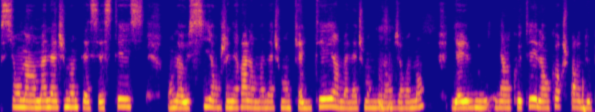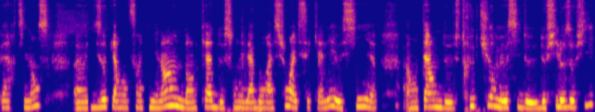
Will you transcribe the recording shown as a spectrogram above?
si, on a un management SST, on a aussi en général un management de qualité, un management de mhm. l'environnement. Il y, a il y, a un côté, là encore, je parle de pertinence. Euh, L'ISO 45001, dans le cadre de son élaboration, elle s'est calée aussi euh, en termes de structure, mais aussi de, philosophie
